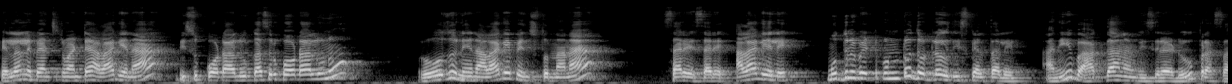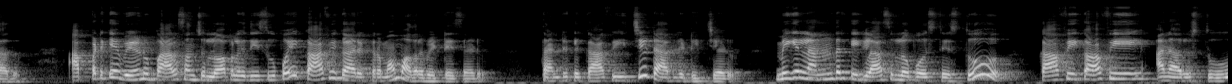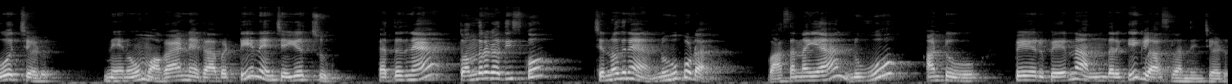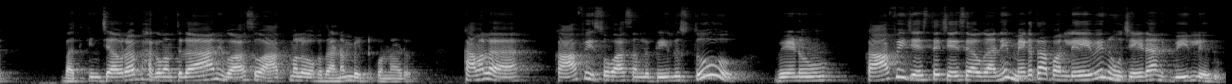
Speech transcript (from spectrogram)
పిల్లల్ని పెంచడం అంటే అలాగేనా? విసుక్కోటాలు కసురుకోటాలును? రోజు నేను అలాగే పెంచుతున్నానా? సరే సరే అలాగేలే. ముద్దులు పెట్టుకుంటూ దొడ్లోకి తీసుకెళ్తాలే అని వాగ్దానం విసిరాడు ప్రసాద్. అప్పటికే వేణు పాల సంచులు లోపలికి తీసుకుపోయి కాఫీ కార్యక్రమం మొదలుపెట్టేశాడు. తండ్రికి కాఫీ ఇచ్చి టాబ్లెట్ ఇచ్చాడు. మిగిలిన అందరికీ గ్లాసుల్లో పోసి తెస్తూ కాఫీ కాఫీ అని అరుస్తూ వచ్చాడు. నేను మొగాడినే కాబట్టి నేను చెయ్యొచ్చు. పెద్దదినే తొందరగా తీసుకో. చిన్నదినే నువ్వు కూడా. వాసన్నయ్య నువ్వు? అంటూ పేరు పేరున అందరికీ గ్లాసులు అందించాడు. బతికించావురా భగవంతుడా అని వాసు ఆత్మలో ఒక దండం పెట్టుకున్నాడు. కమల కాఫీ సువాసనలు పీలుస్తూ వేణు కాఫీ చేస్తే చేసావు కానీ మిగతా పనులేవి నువ్వు చేయడానికి వీల్లేదు.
